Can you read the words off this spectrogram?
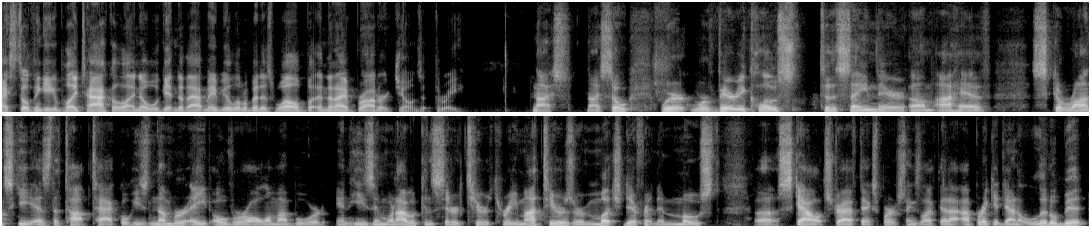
I still think he can play tackle. I know we'll get into that maybe a little bit as well. But and then I have Broderick Jones at three. Nice, nice. So we're we're very close to the same there. Um, I have Skoronski as the top tackle. He's number eight overall on my board, and he's in what I would consider tier three. My tiers are much different than most uh, scouts, draft experts, things like that. I, I break it down a little bit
